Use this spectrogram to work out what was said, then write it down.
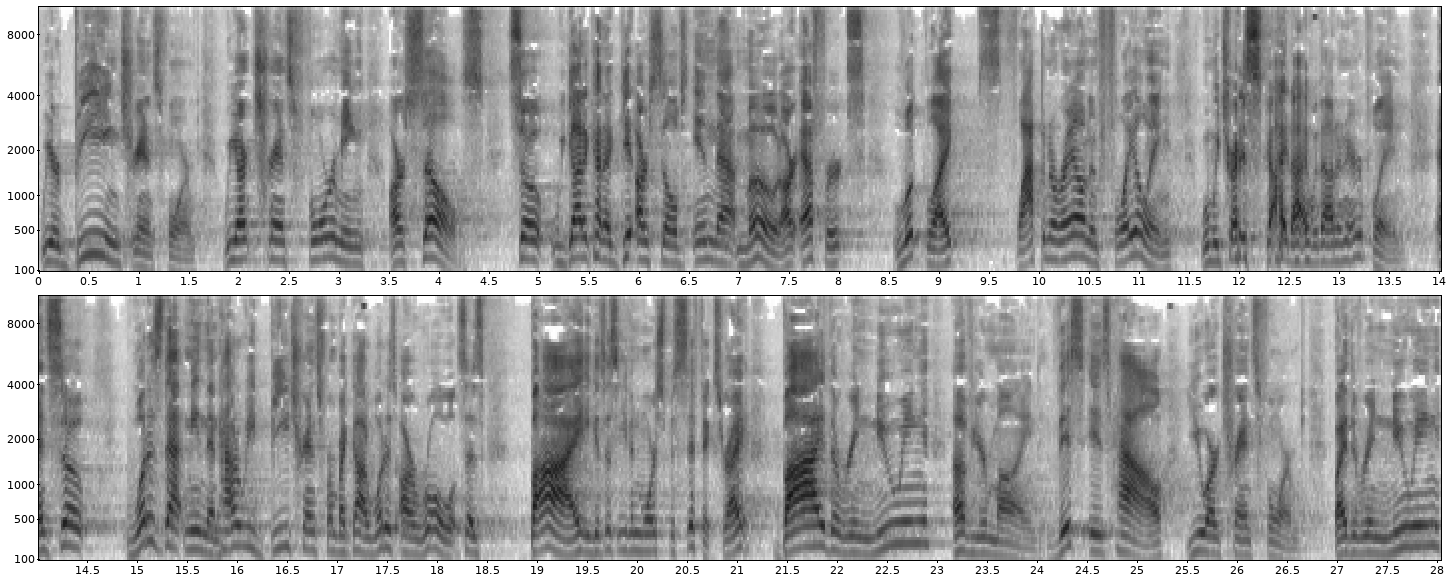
We are being transformed. We aren't transforming ourselves. So we got to kind of get ourselves in that mode. Our efforts look like flapping around and flailing when we try to skydive without an airplane. And so what does that mean then? How do we be transformed by God? What is our role? Well, it says, by, he gives us even more specifics, right? By the renewing of your mind. This is how you are transformed. By the renewing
